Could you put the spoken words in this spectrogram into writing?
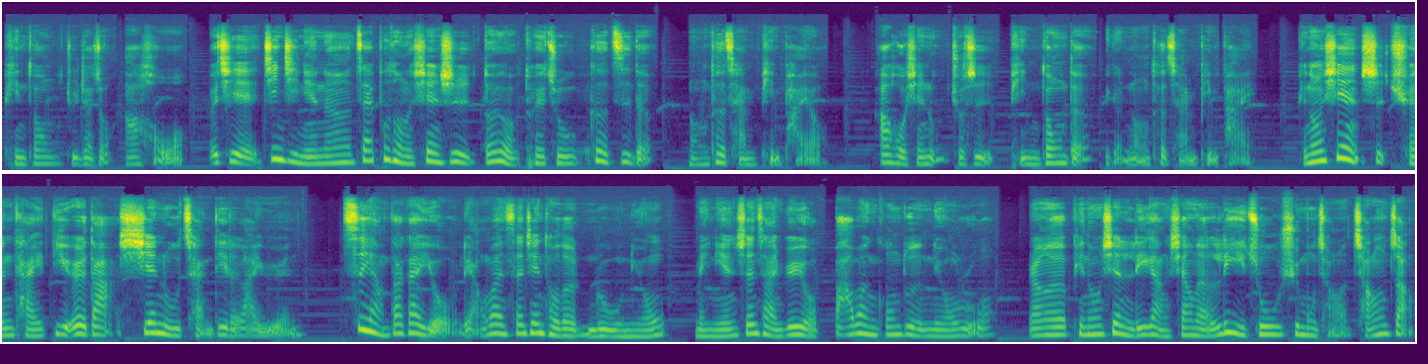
屏东就叫做阿猴哦。而且近几年呢，在不同的县市都有推出各自的农特产品牌哦。阿猴鲜乳就是屏东的一个农特产品牌，屏东县是全台第二大鲜乳产地的来源。饲养大概有两万三千头的乳牛，每年生产约有八万公吨的牛乳哦。然而，屏东县里港乡的丽珠畜牧场的厂长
